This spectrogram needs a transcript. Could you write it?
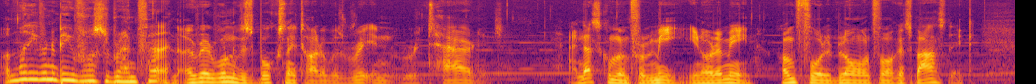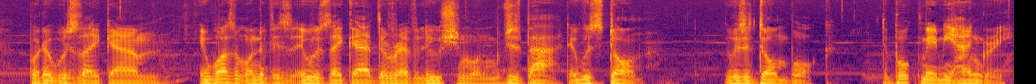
I'm not even a big Russell Brand fan. I read one of his books and I thought it was written retarded. And that's coming from me, you know what I mean? I'm full blown fucking spastic. but it was like um, it wasn't one of his. It was like uh, the Revolution one, which is bad. It was dumb. It was a dumb book. The book made me angry.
